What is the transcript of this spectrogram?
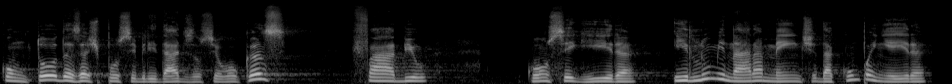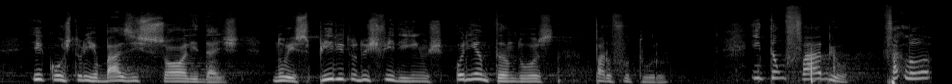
com todas as possibilidades ao seu alcance, Fábio conseguira iluminar a mente da companheira e construir bases sólidas no espírito dos filhinhos, orientando-os para o futuro. Então Fábio falou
